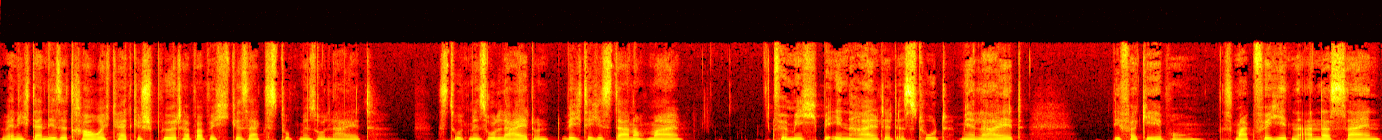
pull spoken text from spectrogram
wenn ich dann diese Traurigkeit gespürt habe, habe ich gesagt, es tut mir so leid. Es tut mir so leid und wichtig ist da nochmal, für mich beinhaltet, es tut mir leid, die Vergebung. Das mag für jeden anders sein.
